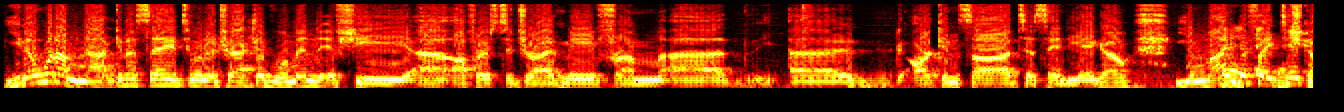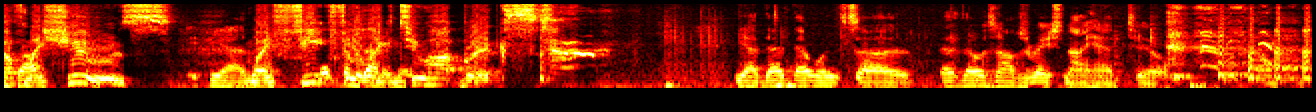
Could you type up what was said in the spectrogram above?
you know what? I'm not gonna say to an attractive woman if she uh, offers to drive me from uh, uh Arkansas to San Diego. You mind if I take off my shoes? Yeah, my feet feel like two hot bricks. Yeah, that that was uh, that, that was an observation I had too.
